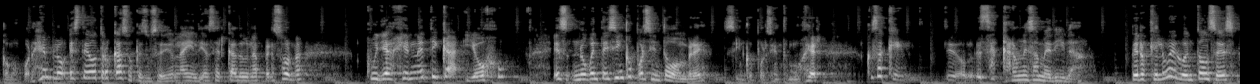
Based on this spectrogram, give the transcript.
Como por ejemplo este otro caso que sucedió en la India acerca de una persona cuya genética y ojo es 95% hombre, 5% mujer, cosa que de dónde sacaron esa medida, pero que luego entonces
